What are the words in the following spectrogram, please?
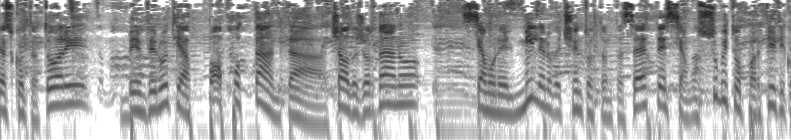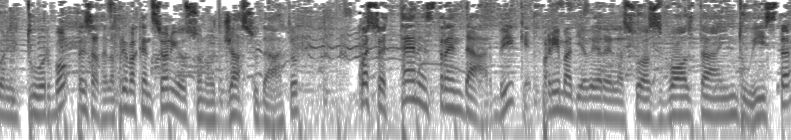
Gentili ascoltatori, benvenuti a Pop 80. Ciao da Giordano, siamo nel 1987, siamo subito partiti con il turbo. Pensate, la prima canzone io sono già sudato. Questo è Tennis Trend Darby, che prima di avere la sua svolta induista,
